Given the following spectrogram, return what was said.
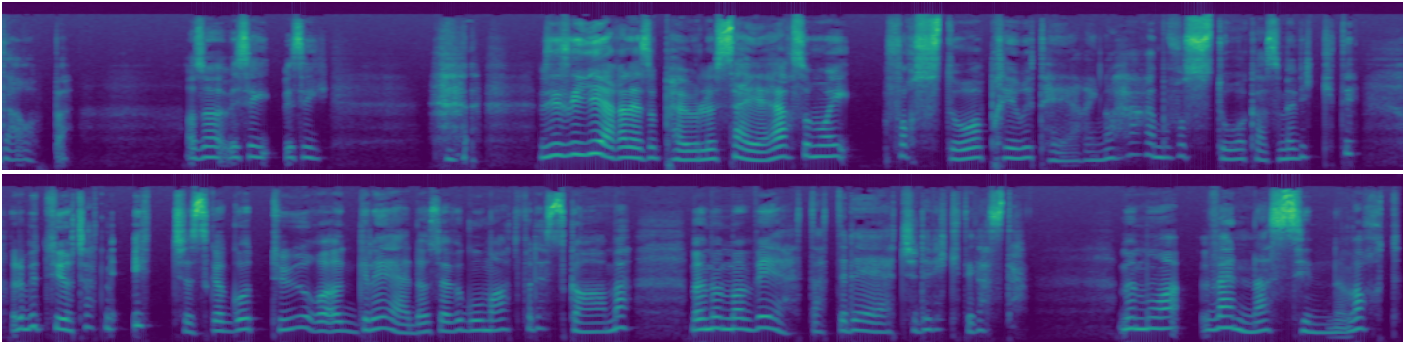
der oppe. Altså, hvis jeg, hvis jeg, hvis jeg skal gjøre det som Paulus sier her, så må jeg forstå prioriteringer her, jeg må forstå hva som er viktig. Og det betyr ikke at vi ikke skal gå tur og glede oss over god mat, for det skal vi, men vi må vite at det er ikke det viktigste. Vi må vende sinnet vårt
